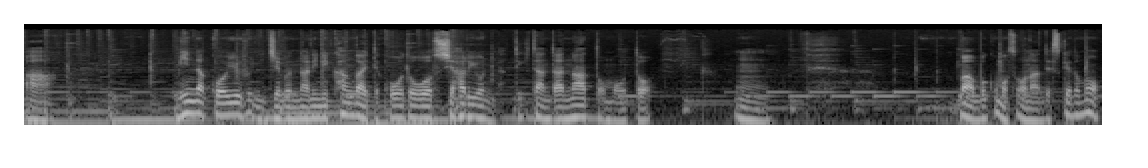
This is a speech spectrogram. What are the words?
ああみんなこういうふうに自分なりに考えて行動をしはるようになってきたんだなと思うとうん。まあ僕もそうなんですけども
